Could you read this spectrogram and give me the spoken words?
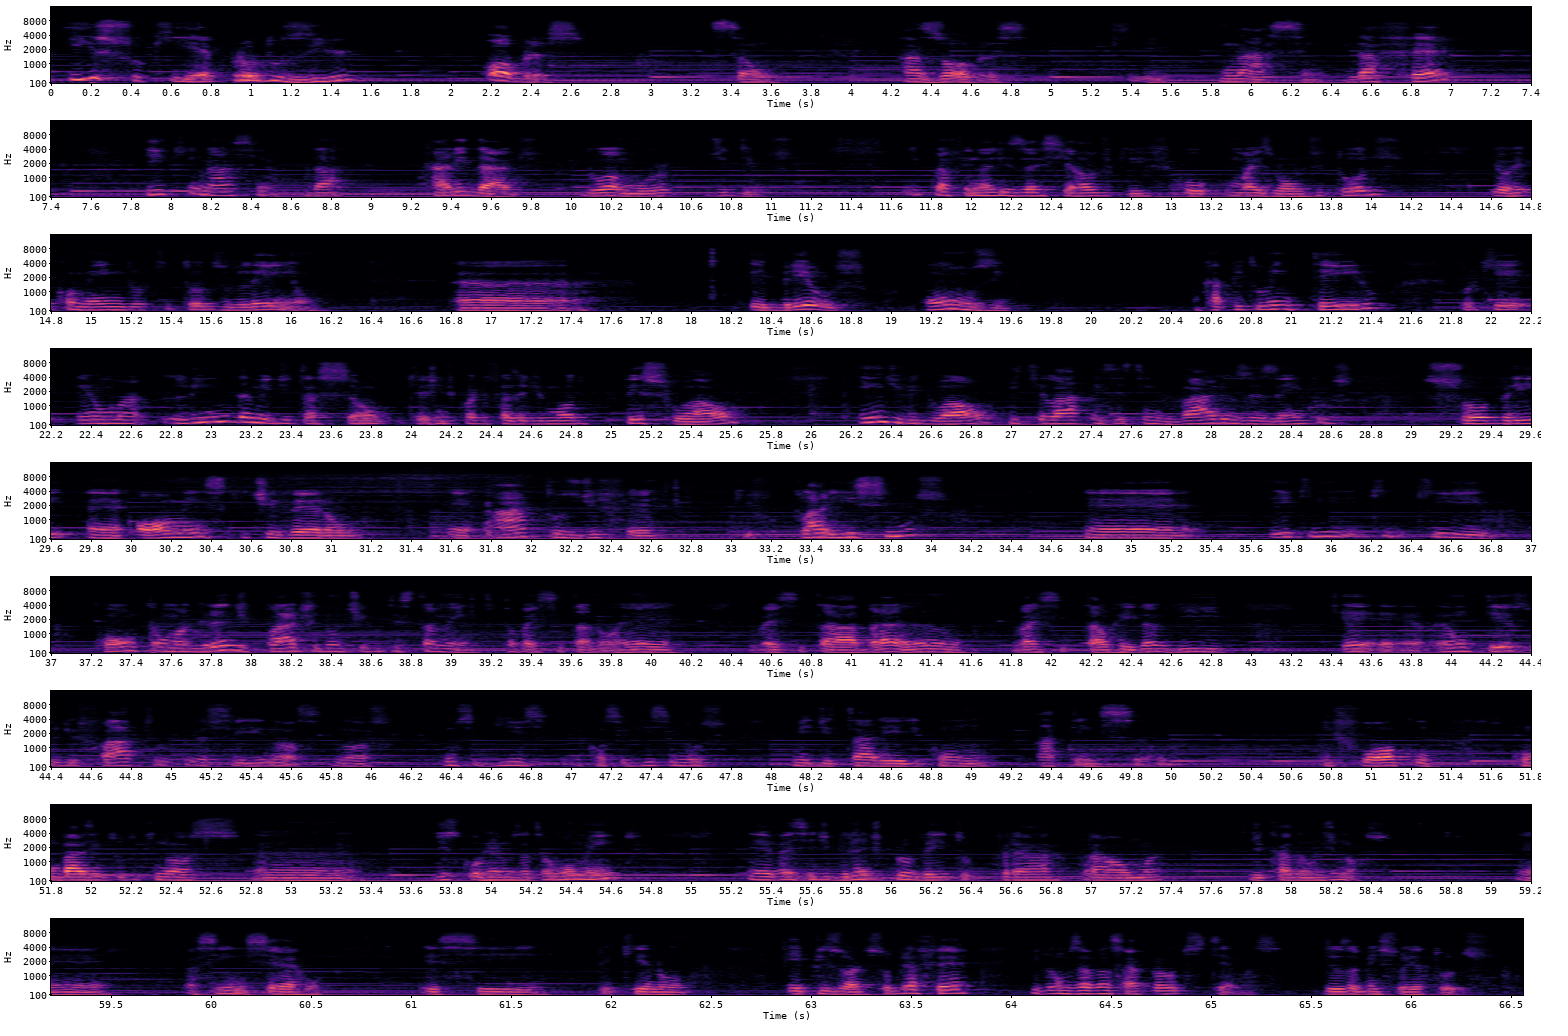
Isso que é produzir obras. São as obras que nascem da fé e que nascem da caridade, do amor de Deus. E para finalizar esse áudio que ficou o mais longo de todos, eu recomendo que todos leiam uh, Hebreus 11, o capítulo inteiro, porque é uma linda meditação que a gente pode fazer de modo pessoal, individual, e que lá existem vários exemplos sobre é, homens que tiveram é, atos de fé que, claríssimos é, e que, que, que conta uma grande parte do Antigo Testamento. Então vai citar Noé, vai citar Abraão, vai citar o rei Davi. É, é, é um texto, de fato, se nós, nós conseguíssemos meditar ele com atenção e foco, com base em tudo que nós ah, discorremos até o momento, é, vai ser de grande proveito para a alma de cada um de nós. É, assim encerro esse pequeno episódio sobre a fé e vamos avançar para outros temas. Deus abençoe a todos.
